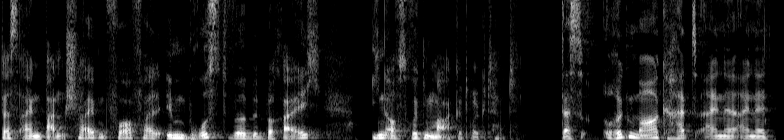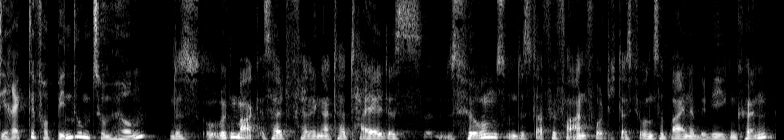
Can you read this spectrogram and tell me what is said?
dass ein Bandscheibenvorfall im Brustwirbelbereich ihn aufs Rückenmark gedrückt hat. Das Rückenmark hat eine, eine direkte Verbindung zum Hirn? Das Rückenmark ist halt verlängerter Teil des, des Hirns und ist dafür verantwortlich, dass wir unsere Beine bewegen können.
